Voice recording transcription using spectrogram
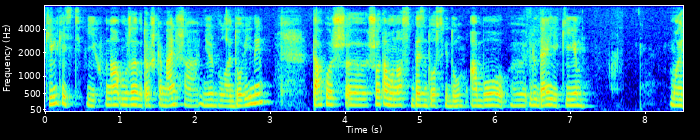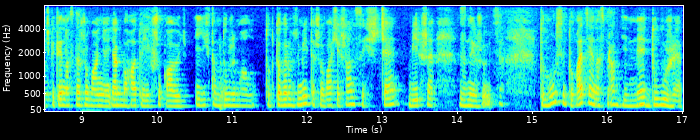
кількість їх, вона можливо трошки менша, ніж була до війни. Також, е, що там у нас без досвіду, або е, людей, які мають піти на стажування, як багато їх шукають, і їх там дуже мало. Тобто ви розумієте, що ваші шанси ще більше знижуються. Тому ситуація насправді не дуже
